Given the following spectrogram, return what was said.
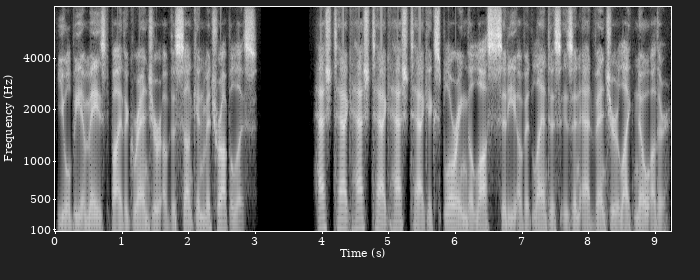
you'll be amazed by the grandeur of the sunken metropolis. Hashtag hashtag hashtag exploring the lost city of Atlantis is an adventure like no other.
